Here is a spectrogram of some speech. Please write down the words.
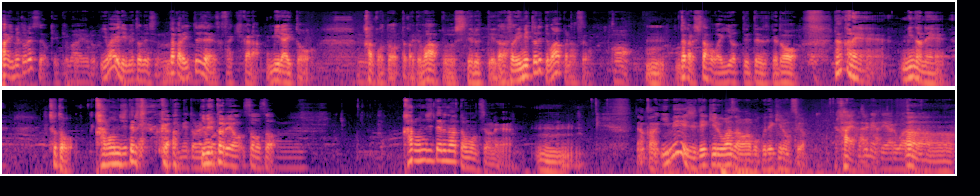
あイメトレですよ結局。いわゆる。いわゆるイメトレですよ、だから言ってるじゃないですかさっきから。未来と過去ととか言ってワープしてるってだからそのイメトレってワープなんですよ、あうん、だからした方がいいよって言ってるんですけどなんかねみんなねちょっと軽んじてるというかイメトレメトレを。そうそう。軽んじてるなと思うんですよね。うん。なんかイメージできる技は僕できるんですよ。はい初めてやるうん技でも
